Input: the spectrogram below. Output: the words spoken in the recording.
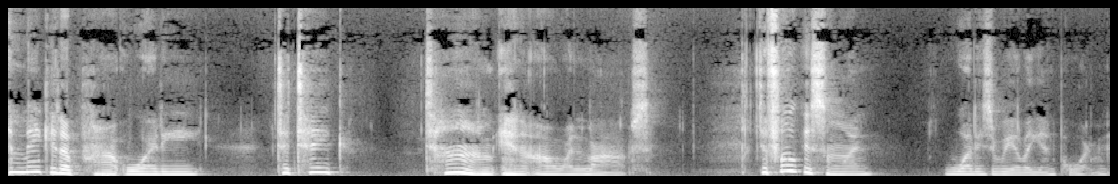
and make it a priority to take time in our lives to focus on what is really important.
